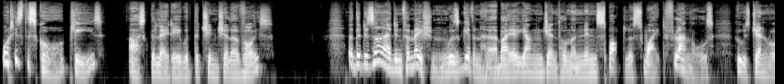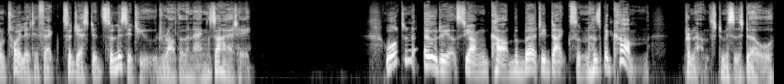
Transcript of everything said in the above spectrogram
What is the score, please? asked the lady with the chinchilla voice. The desired information was given her by a young gentleman in spotless white flannels, whose general toilet effect suggested solicitude rather than anxiety. What an odious young cub Bertie Dykson has become, pronounced Mrs. Dole,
